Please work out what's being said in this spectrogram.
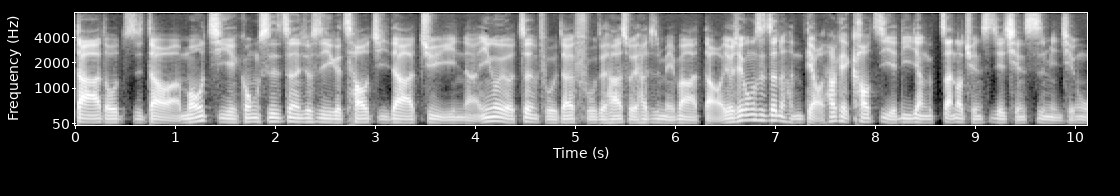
大家都知道啊，某几个公司真的就是一个超级大的巨婴啊，因为有政府在扶着他，所以他就是没办法倒。有些公司真的很屌，他可以靠自己的力量站到全世界前四名、前五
